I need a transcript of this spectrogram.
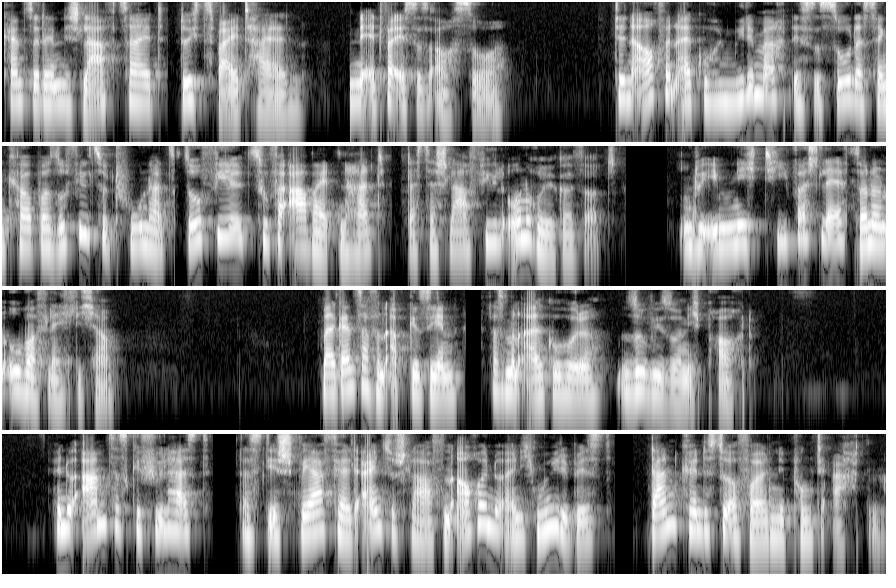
kannst du deine Schlafzeit durch zwei teilen. In etwa ist es auch so. Denn auch wenn Alkohol müde macht, ist es so, dass dein Körper so viel zu tun hat, so viel zu verarbeiten hat, dass der Schlaf viel unruhiger wird. Und du eben nicht tiefer schläfst, sondern oberflächlicher. Mal ganz davon abgesehen, dass man Alkohol sowieso nicht braucht. Wenn du abends das Gefühl hast, dass es dir schwer fällt einzuschlafen, auch wenn du eigentlich müde bist, dann könntest du auf folgende Punkte achten.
